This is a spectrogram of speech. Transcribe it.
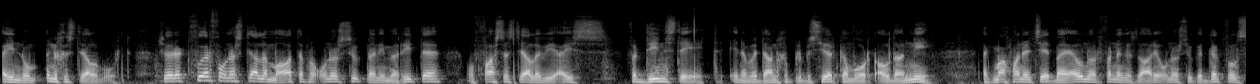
eiendom ingestel word. So dit voorveronderstelle mate van ondersoek na die meriete om vas te stel wie eis verdienste het en of dit dan gepubliseer kan word al dan nie. Ek mag maar net sê my ou ondervinding is daardie ondersoeke dikwels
